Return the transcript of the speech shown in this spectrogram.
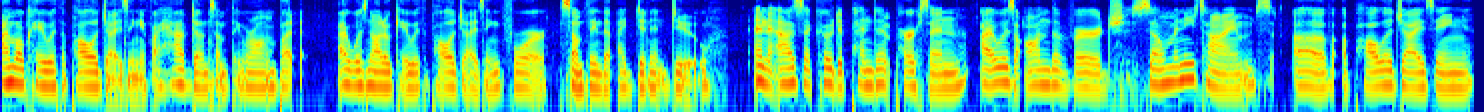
I'm okay with apologizing if I have done something wrong, but I was not okay with apologizing for something that I didn't do. And as a codependent person, I was on the verge so many times of apologizing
